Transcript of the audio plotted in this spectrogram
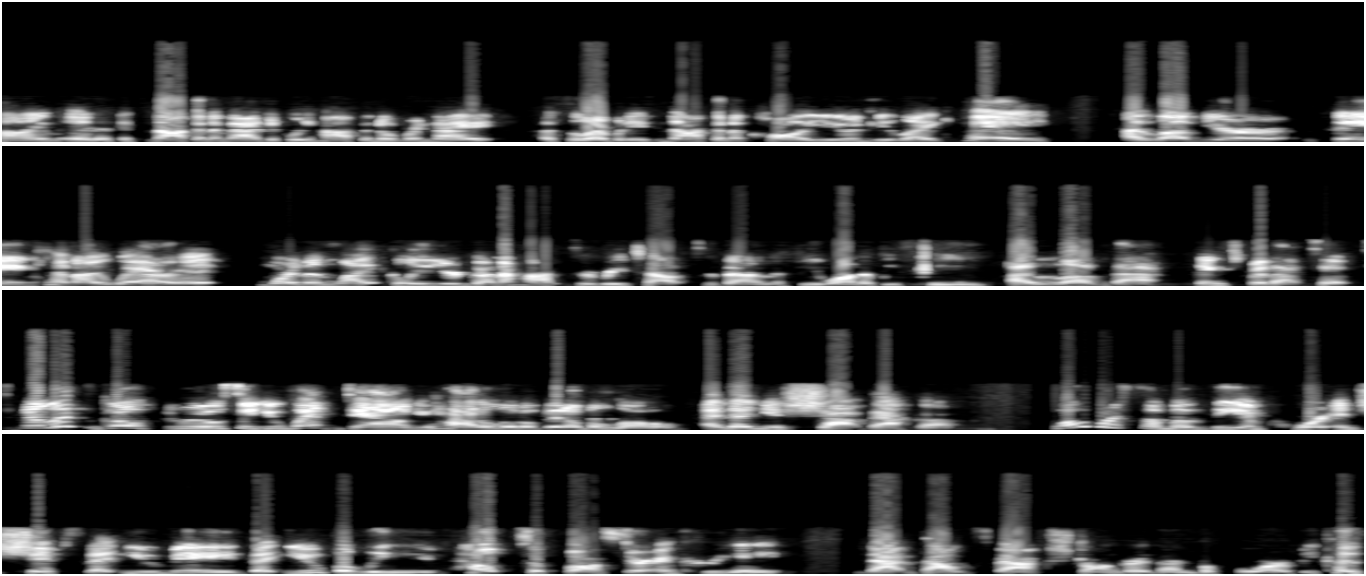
time in it's not going to magically happen overnight a celebrity's not going to call you and be like hey I love your thing. Can I wear it? More than likely, you're going to have to reach out to them if you want to be seen. I love that. Thanks for that tip. Now, let's go through. So, you went down, you had a little bit of a low, and then you shot back up. What were some of the important shifts that you made that you believe helped to foster and create that bounce back stronger than before? Because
